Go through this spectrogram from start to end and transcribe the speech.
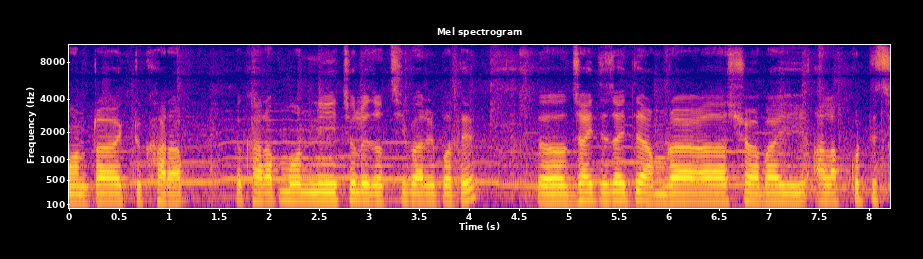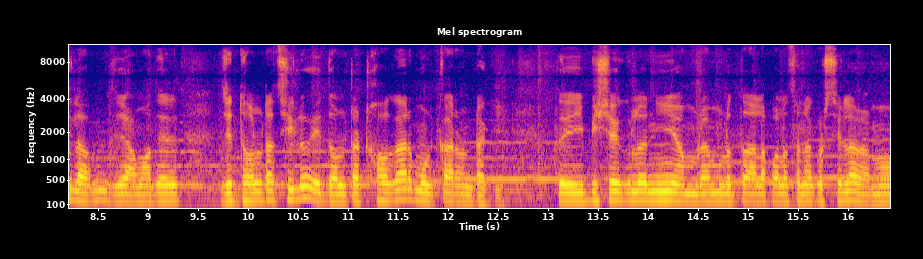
মনটা একটু খারাপ। তো খারাপ মন নিয়ে চলে যাচ্ছি বাড়ির পথে। তো যাইতে যাইতে আমরা সবাই আলাপ করতেছিলাম যে আমাদের যে দলটা ছিল, এই দলটা ঠগার মূল কারণটা কি। তো এই বিষয়গুলো নিয়ে আমরা মূলত আলাপ আলোচনা করছিলাম এবং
